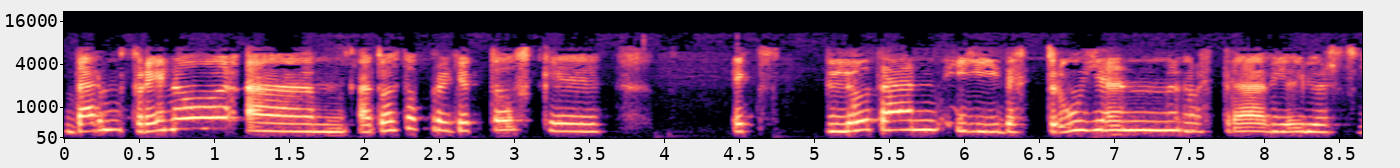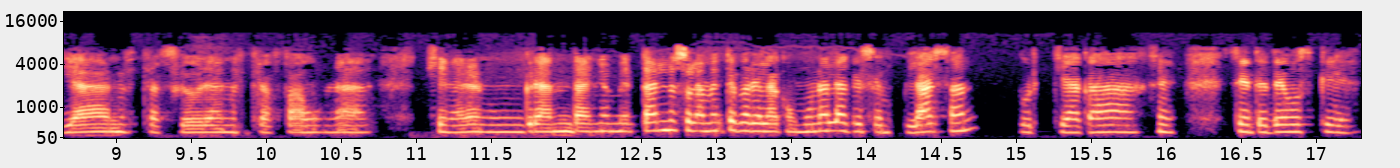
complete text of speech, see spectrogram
dar un freno a, a, todos estos proyectos que explotan y destruyen nuestra biodiversidad, nuestra flora, nuestra fauna, generan un gran daño ambiental, no solamente para la comuna a la que se emplazan, porque acá si entendemos que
